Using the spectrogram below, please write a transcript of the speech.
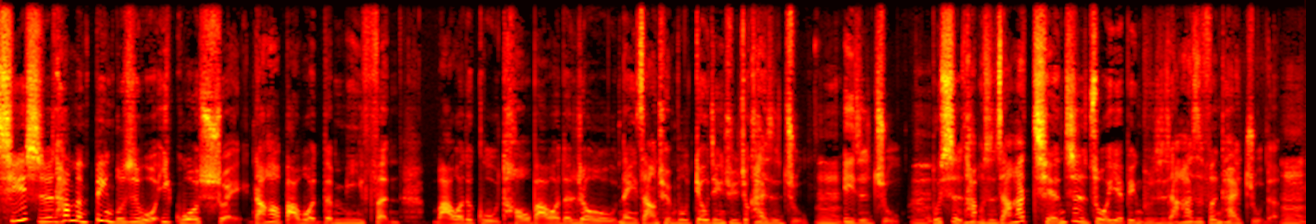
其实他们并不是我一锅水，然后把我的米粉、把我的骨头、把我的肉内脏全部丢进去就开始煮，嗯，一直煮，嗯，不是，它不是这样，它前置作业并不是这样，它是分开煮的，嗯，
